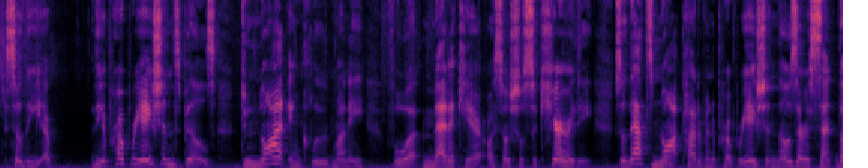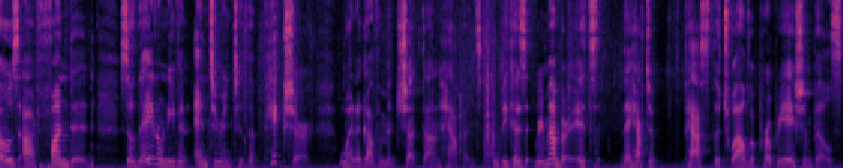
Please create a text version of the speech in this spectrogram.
so the uh, the appropriations bills do not include money for Medicare or Social Security. So that's not part of an appropriation. Those are sent, those are funded, so they don't even enter into the picture when a government shutdown happens. Because remember, it's they have to pass the 12 appropriation bills.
